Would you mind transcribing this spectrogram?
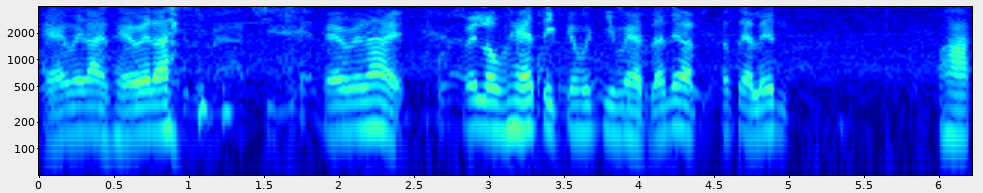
แพ้ไม่ได้แพ้ไม่ได้แพ้ไม่ได้ impress เฮ้ยเราแพ้ติดกันมากี่แมตช์แล้วเนี่ยตั้งแต่เล่นพัก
